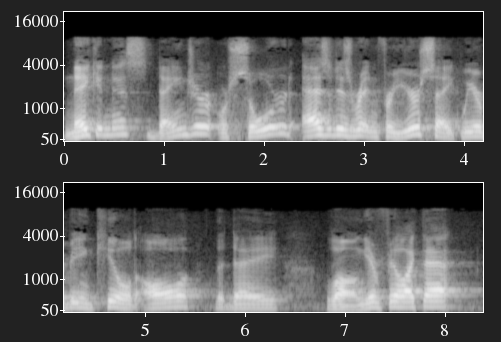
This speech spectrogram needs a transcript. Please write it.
nakedness, danger, or sword? As it is written, For your sake we are being killed all the day long. You ever feel like that?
